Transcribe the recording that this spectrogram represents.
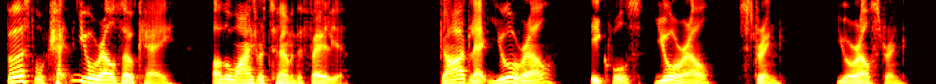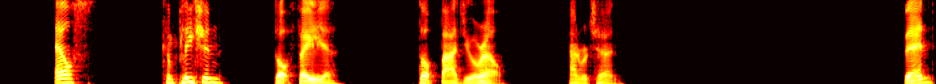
First, we'll check the URL's okay, otherwise return with a failure. Guard let URL equals URL string, URL string, else completion dot failure dot bad URL and return. Then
